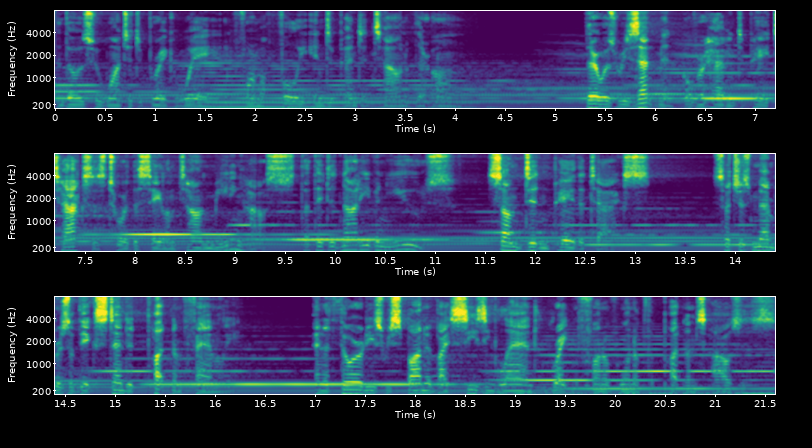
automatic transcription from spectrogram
and those who wanted to break away and form a fully independent town of their own. There was resentment over having to pay taxes toward the Salem Town Meeting House that they did not even use. Some didn't pay the tax, such as members of the extended Putnam family, and authorities responded by seizing land right in front of one of the Putnam's houses.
